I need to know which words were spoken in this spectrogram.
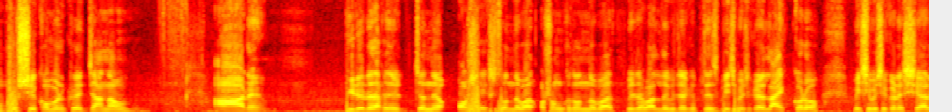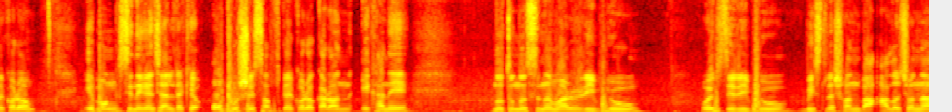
অবশ্যই কমেন্ট করে জানাও। আর ভিডিওটা দেখার জন্য অশেষ ধন্যবাদ, অসংখ্য ধন্যবাদ। ভিডিও ভালো ভিডিওকে প্লিজ বেশি বেশি করে লাইক করো, বেশি বেশি করে শেয়ার করো এবং সিনেগান চ্যানেলটাকে অবশ্যই সাবস্ক্রাইব করো, কারণ এখানে নতুন নতুন সিনেমার রিভিউ ওয়েব সিরিজ রিভিউ বিশ্লেষণ বা আলোচনা,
